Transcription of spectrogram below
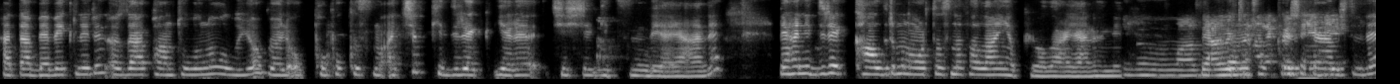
Hatta bebeklerin özel pantolonu oluyor. Böyle o popo kısmı açık ki direkt yere çişi gitsin diye yani. Ve hani direkt kaldırımın ortasına falan yapıyorlar yani hani. İnanılmaz. Yani böyle çok gelmişti ve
